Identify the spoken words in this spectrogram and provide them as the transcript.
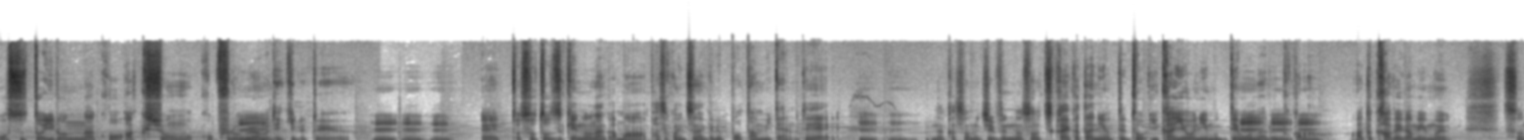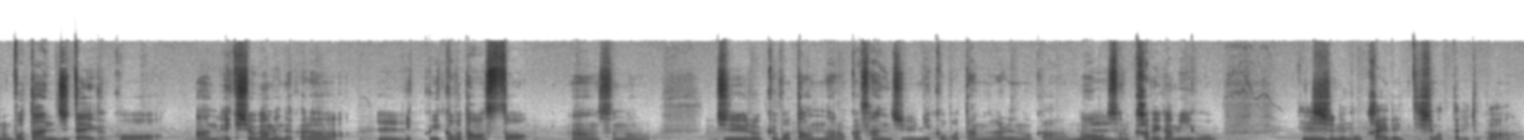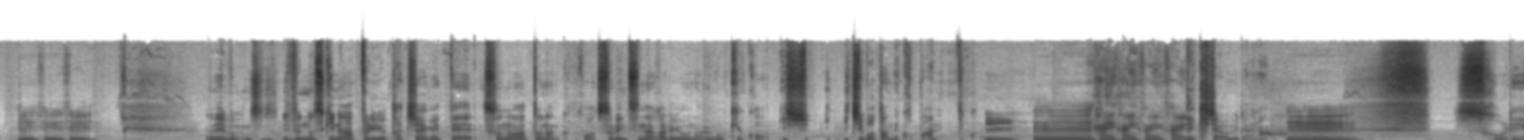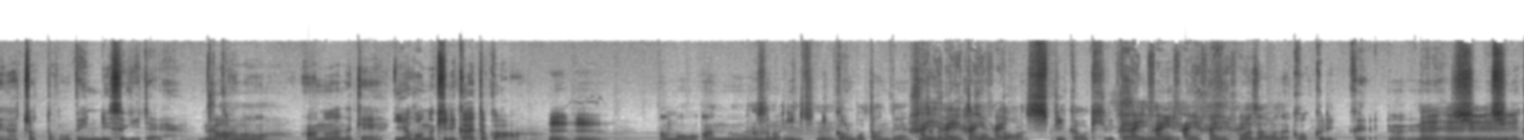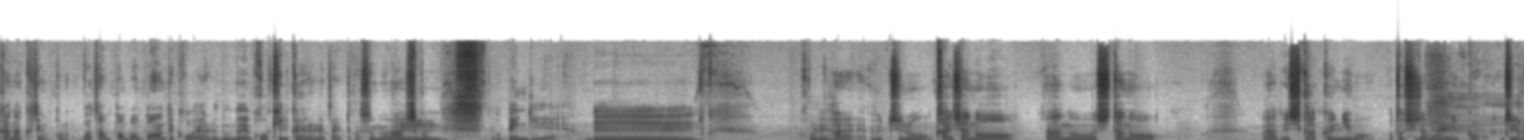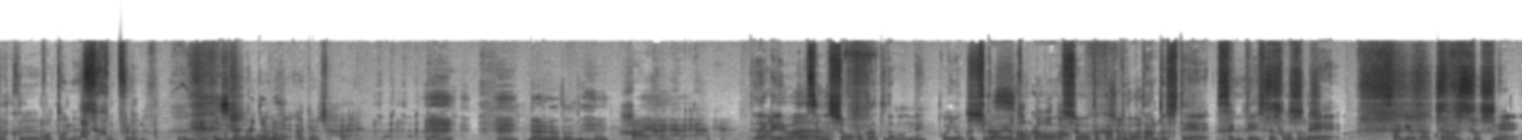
押すといろんなこうアクションをこうプログラムできるという、うんうんうん。えっと外付けのなんかまあパソコンにつなげるボタンみたいのでうんうん。なんかその自分のその使い方によってどういかようにもでもなるとか、うんうんうん。あと壁紙もそのボタン自体がこうあの液晶画面だからうん。1個一個ボタンを押すとあのその16ボタンなのか32個ボタンがあるのかうのん。その壁紙を一瞬でこう変えれてしまったりとか。うんうんうん。でぶ自自分の好きなアプリを立ち上げてその後なんかこうそれにつながるような動きをこう一ボタンでこうバンってこううん。うんはいはいはいはい。できちゃうみたいな。うん。それがちょっともう便利すぎて。なんかあのあのなんだっけイヤホンの切り替えとか。うんうんあもうあの、うんそのうん 1, うん。個のボタンで例えばヘッドホンとスピーカーを切り替はいえるのにわざわざこうクリック、ねししに行かなくてもこのボタンポンポンポンってこうやるのでこう切り替えられたりとかするのがすごい、うん便利で、うーん。これはい。うちの会社のあの下のあと石川君にもお年玉で1個 16ボタンですこうプレ石川君にも。お年玉であげました。はい なるほどね。はいはいはいはい。だからあれは要するにショートカットだもんね。こうよく使うやつとかをシショートカットボタンとして設定しておくことで作業がこそうそうそう。うね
